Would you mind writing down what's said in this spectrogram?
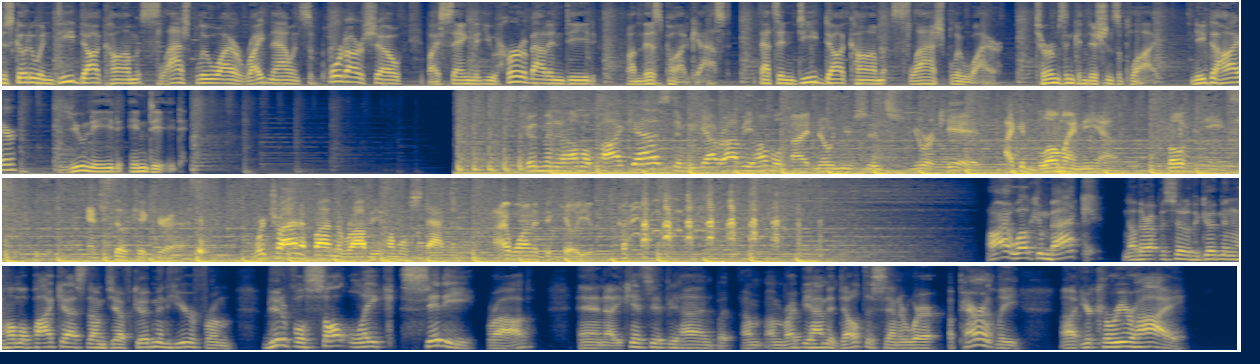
Just go to Indeed.com slash BlueWire right now and support our show by saying that you heard about Indeed on this podcast. That's Indeed.com slash BlueWire. Terms and conditions apply. Need to hire? You need Indeed. Goodman and Hummel podcast, and we got Robbie Hummel. I'd known you since you were a kid. I could blow my knee out, both knees, and still kick your ass. We're trying to find the Robbie Hummel statue. I wanted to kill you. All right, welcome back. Another episode of the Goodman and Hummel podcast. I'm Jeff Goodman here from beautiful Salt Lake City, Rob. And uh, you can't see it behind, but I'm, I'm right behind the Delta Center where apparently uh, your career high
